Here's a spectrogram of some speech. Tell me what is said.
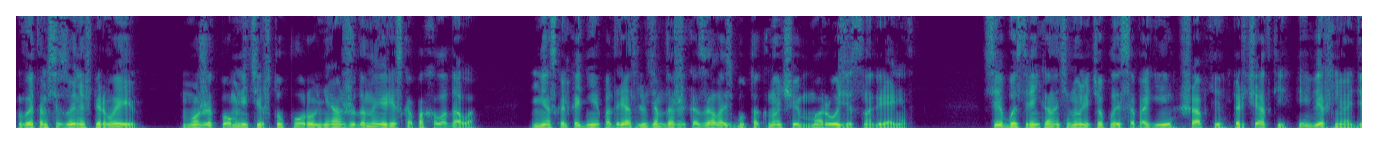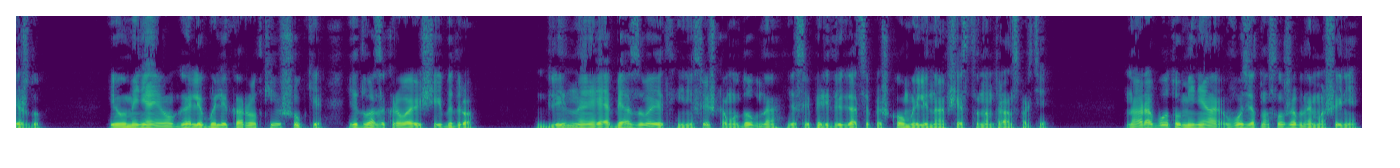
В этом сезоне впервые. Может, помните, в ту пору неожиданно и резко похолодало. Несколько дней подряд людям даже казалось, будто к ночи морозец нагрянет. Все быстренько натянули теплые сапоги, шапки, перчатки и верхнюю одежду. И у меня и у Гали были короткие шубки, едва закрывающие бедро. Длинная и обязывает, и не слишком удобно, если передвигаться пешком или на общественном транспорте. На работу меня возят на служебной машине,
